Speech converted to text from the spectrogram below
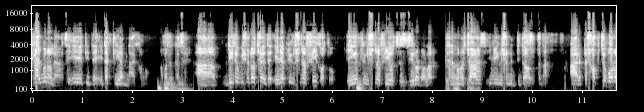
ট্রাইব্যুনালে আছে এএটিতে এটা ক্লিয়ার না এখনও আমাদের কাছে। দ্বিতীয় বিষয়টা হচ্ছে এর অ্যাপ্লিকেশনের ফি কত? এই অ্যাপ্লিকেশনের ফি হচ্ছে জিরো ডলার এখানে কোনো চার্জ ইমিগ্রেশন দিতে হবে না। আর একটা সবচেয়ে বড়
